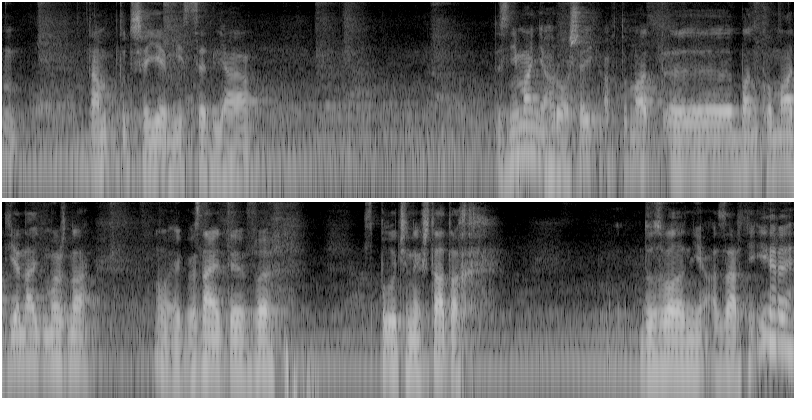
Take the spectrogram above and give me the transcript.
ну, там тут ще є місце для знімання грошей, автомат, е, банкомат. Є навіть можна, ну, як ви знаєте, в Сполучених Штатах дозволені азартні ігри.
